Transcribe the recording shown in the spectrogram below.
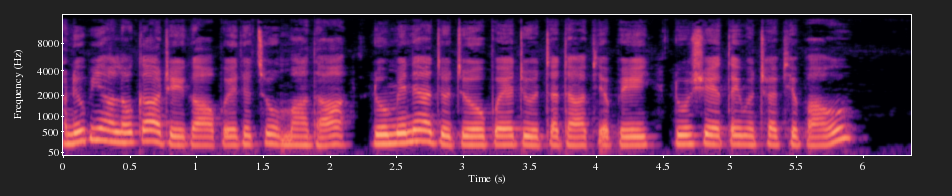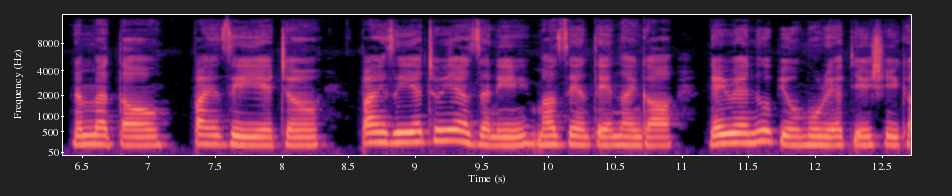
အနုပညာလောကတွေကပွဲတချို့မှသာလူမင်းနဲ့အတူတူပွဲတူတက်တာဖြစ်ပြီးလူရှဲသိမ့်မထွက်ဖြစ်ပါဘူးနံပါတ်3ပိုင်စီရဲ့တုံပိုင်စီရထွေရဲ့ဇနီးမဆင်တဲ့နိုင်ကငယ်ရွယ်နှုတ်ပြမှုရဲ့အပြည့်ရှိက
